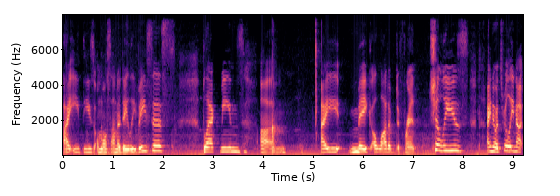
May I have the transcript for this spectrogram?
I eat these almost on a daily basis. Black beans. Um, I make a lot of different chilies. I know it's really not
